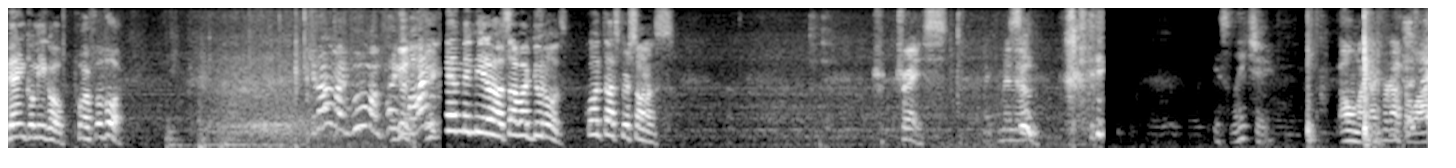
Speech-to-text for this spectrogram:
Ven conmigo, por favor. Get out of my room, I'm playing You're good. mine. Bienvenidos a McDonald's. ¿Cuántas personas? Trace. Sí. It's leche. Oh my, I forgot the line.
